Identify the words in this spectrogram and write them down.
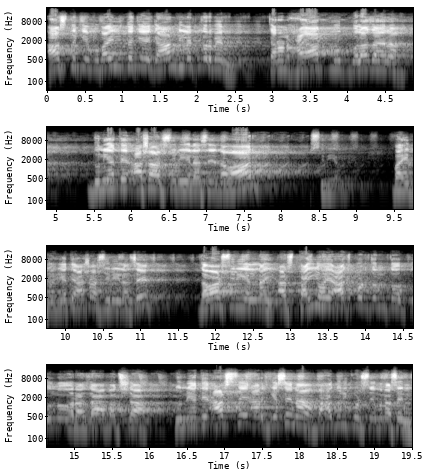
আজ থেকে মোবাইল থেকে গান ডিলেট করবেন। কারণ হায়াত মুখ বলা যায় না। দুনিয়াতে আসার সিরিয়াল আছে, যাওয়ার সিরিয়াল বা এই দুনিয়াতে আসার সিরিয়াল আছে, যাওয়ার সিরিয়াল নাই। আর স্থায়ী হয়ে আজ পর্যন্ত কোনো রাজা, বাদশাহ দুনিয়াতে আসছে আর গেছে না বাহাদুরি করছে মনে আসেনি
